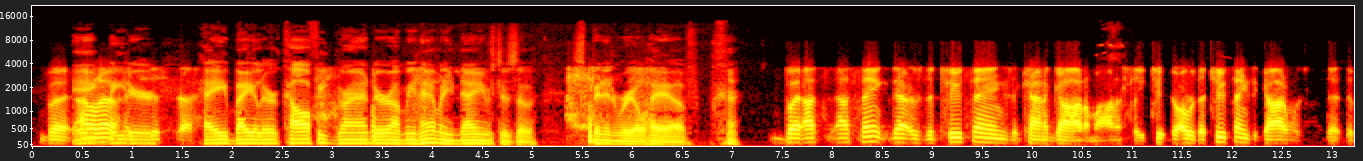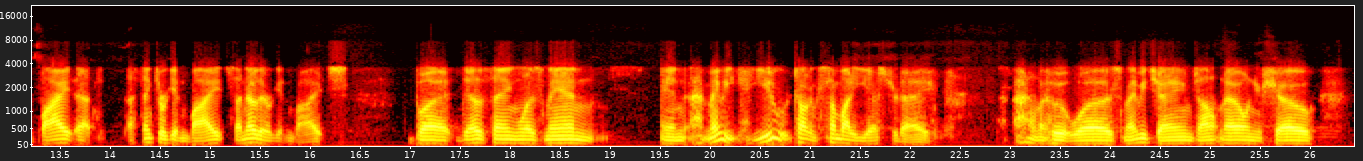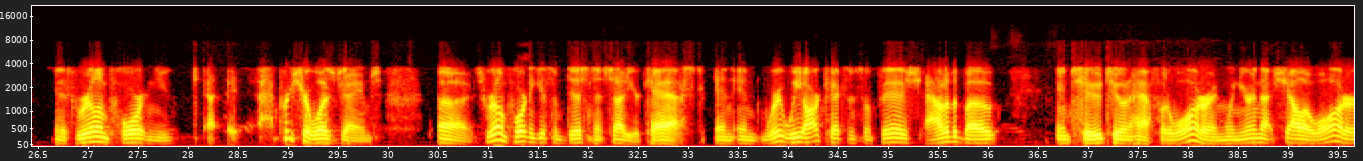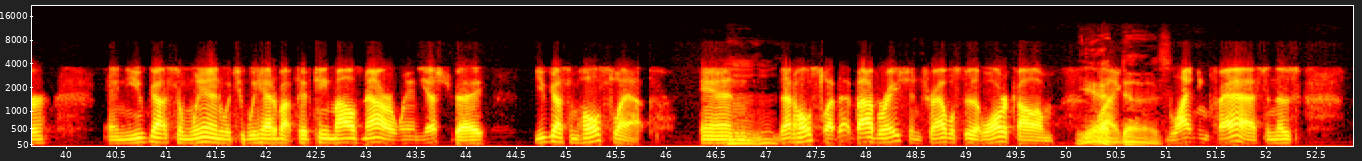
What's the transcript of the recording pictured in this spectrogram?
but I don't know. Beater, just, uh, hay baler, coffee grinder. I mean, how many names does a spinning reel have. but I I think that was the two things that kind of got them. Honestly, two, or the two things that got them was the the bite. I, I think they were getting bites. I know they were getting bites, but the other thing was, man, and maybe you were talking to somebody yesterday. I don't know who it was. Maybe James. I don't know on your show. And it's real important. You, I'm pretty sure it was James. Uh, it's real important to get some distance out of your cast, and and we're, we are catching some fish out of the boat in two two and a half foot of water. And when you're in that shallow water, and you've got some wind, which we had about 15 miles an hour wind yesterday, you've got some hull slap, and mm-hmm. that hull slap, that vibration travels through that water column yeah, like it does. lightning fast, and those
